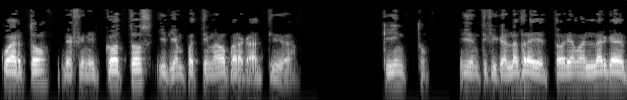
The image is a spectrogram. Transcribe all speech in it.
Cuarto, definir costos y tiempo estimado para cada actividad. Quinto, identificar la trayectoria más larga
